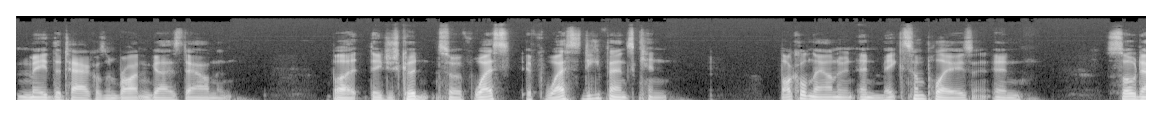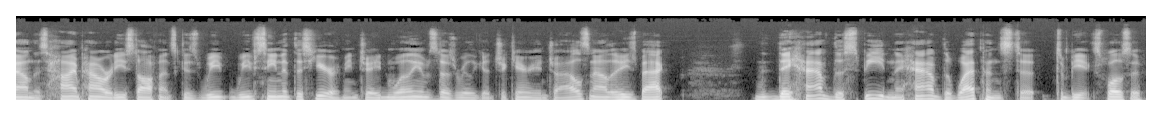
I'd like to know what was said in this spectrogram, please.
made the tackles and brought in guys down and but they just couldn't. So if West if West defense can buckle down and, and make some plays and, and, slow down this high powered East offense because we we've seen it this year. I mean, Jaden Williams does really good. Jakarian Giles now that he's back they have the speed and they have the weapons to to be explosive.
